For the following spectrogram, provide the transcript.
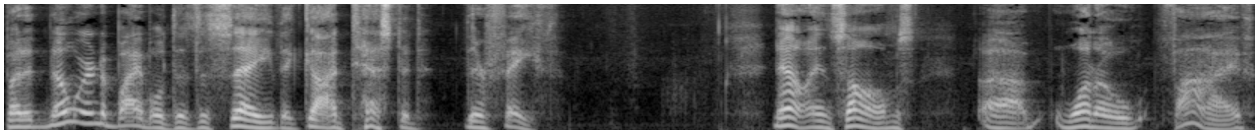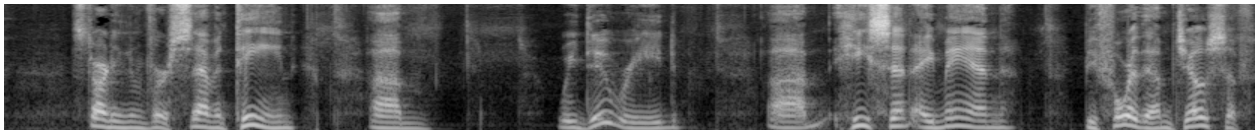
But nowhere in the Bible does it say that God tested their faith. Now, in Psalms uh, 105, starting in verse 17, um, we do read, uh, He sent a man before them, Joseph,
